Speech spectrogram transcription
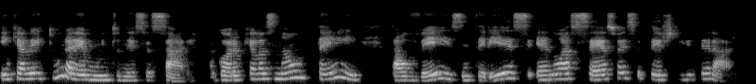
em que a leitura é muito necessária. Agora, o que elas não têm, talvez, interesse é no acesso a esse texto literário.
